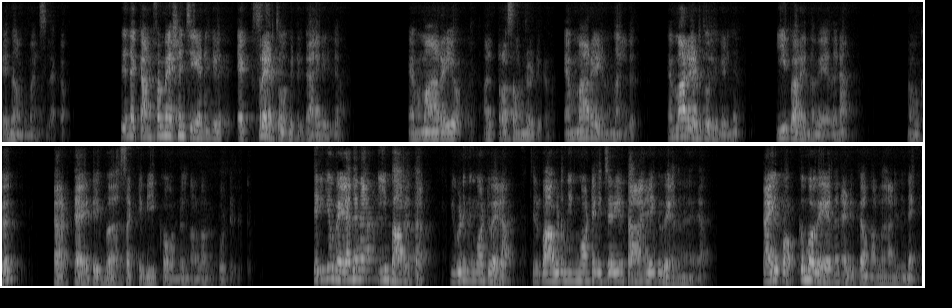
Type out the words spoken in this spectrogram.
എന്ന് നമുക്ക് മനസ്സിലാക്കാം. ഇതിന്റെ കൺഫർമേഷൻ ചെയ്യണമെങ്കിൽ എക്സ്റേ എടുത്ത് നോക്കിയിട്ട് കാര്യമില്ല. എം ആർ ഐയോ അൾട്രാസൗണ്ടോ എടുക്കണം. എം ആർ ഐ ആണ് നല്ലത്. എം ആർ ഐ എടുത്ത് നോക്കി കഴിഞ്ഞാൽ ഈ പറയുന്ന വേദന നമുക്ക് കറക്റ്റായിട്ട് ഈ ബേഴ്സൊക്കെ വീക്കോ ഉണ്ട് എന്നുള്ള റിപ്പോർട്ട് കിട്ടും. ശരിക്കും വേദന ഈ ഭാഗത്താണ്. ഇവിടെ ഇങ്ങോട്ട് വരാം. ചിലപ്പോൾ അവിടെ നിന്ന് ഇങ്ങോട്ടേക്ക് ചെറിയ താഴേക്ക് വേദന വരാം. കൈ പൊക്കുമ്പോൾ വേദന എടുക്കുക എന്നുള്ളതാണ് ഇതിന്റെ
